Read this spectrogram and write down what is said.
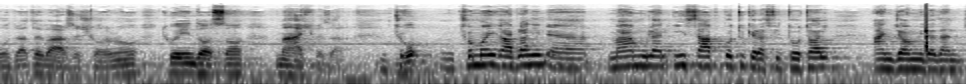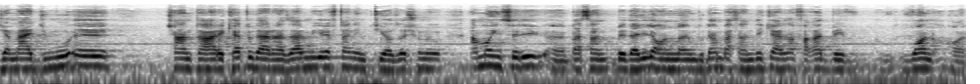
قدرت ورزشکاران رو توی این داستان محک بزنن. چون, چون ما این قبلا این معمولا این سبک رو تو کراسفیت توتال انجام می‌دادن. مجموع چند تا حرکت رو در نظر می‌گرفتن امتیازاشون رو. اما این سری بسند به دلیل آنلاین بودن بسنده کردن فقط به وان آر.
